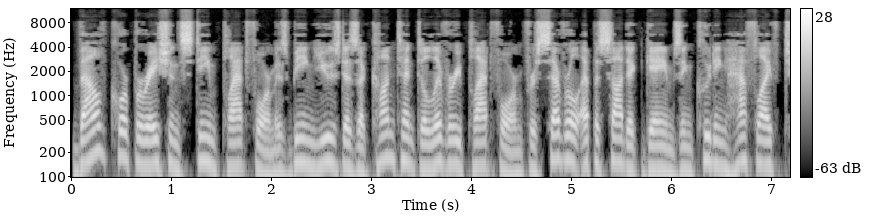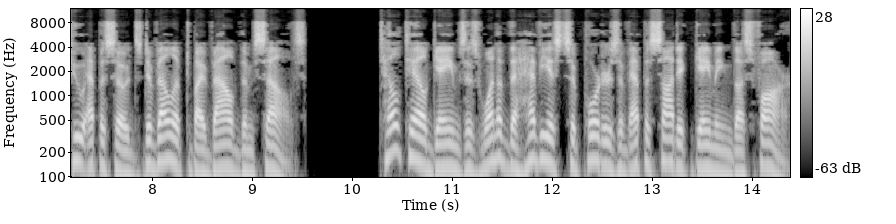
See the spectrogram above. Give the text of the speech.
Valve Corporation's Steam platform is being used as a content delivery platform for several episodic games including Half-Life 2 episodes developed by Valve themselves. Telltale Games is one of the heaviest supporters of episodic gaming thus far.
